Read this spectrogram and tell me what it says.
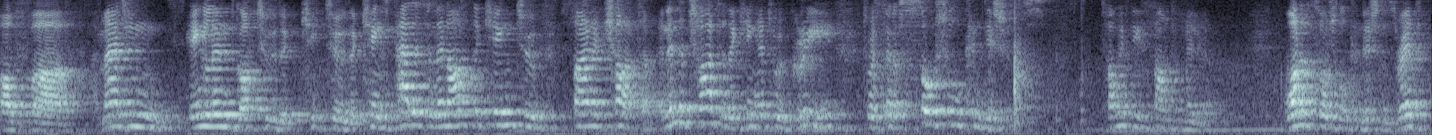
of uh, imagine England, got to the, to the king's palace and then asked the king to sign a charter. And in the charter, the king had to agree to a set of social conditions. Tell me if these sound familiar. One of the social conditions read,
